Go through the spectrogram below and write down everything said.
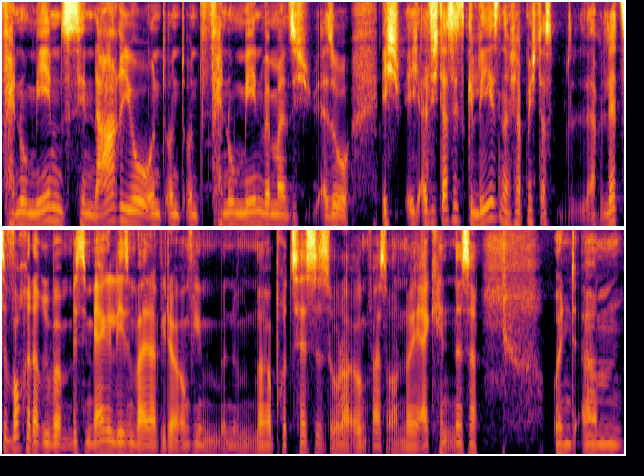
Phänomen, Szenario und, und, und Phänomen, wenn man sich, also ich, ich als ich das jetzt gelesen habe, ich habe mich das hab letzte Woche darüber ein bisschen mehr gelesen, weil da wieder irgendwie ein neuer Prozess ist oder irgendwas, auch neue Erkenntnisse. Und ähm,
